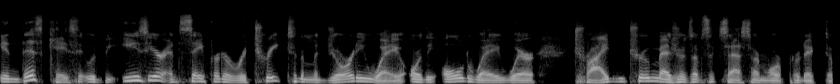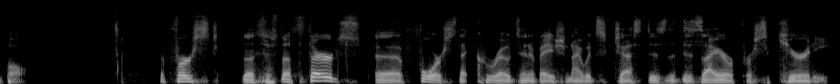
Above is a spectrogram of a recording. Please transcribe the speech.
in this case, it would be easier and safer to retreat to the majority way or the old way where tried and true measures of success are more predictable. The first, the, the third uh, force that corrodes innovation, I would suggest, is the desire for security.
